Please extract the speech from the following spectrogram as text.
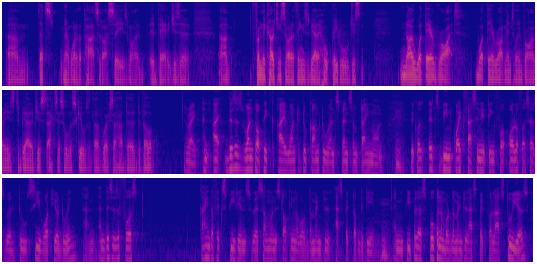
um, that's you know, one of the parts that I see as my advantages are um, from the coaching side of things is to be able to help people just know what their right what their right mental environment is to be able to just access all the skills that they've worked so hard to develop. Right, and I, this is one topic I wanted to come to and spend some time on mm. because it's been quite fascinating for all of us as well to see what you're doing, and and this is the first kind of experience where someone is talking about the mental aspect of the game. Mm. I mean, people have spoken about the mental aspect for last two years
